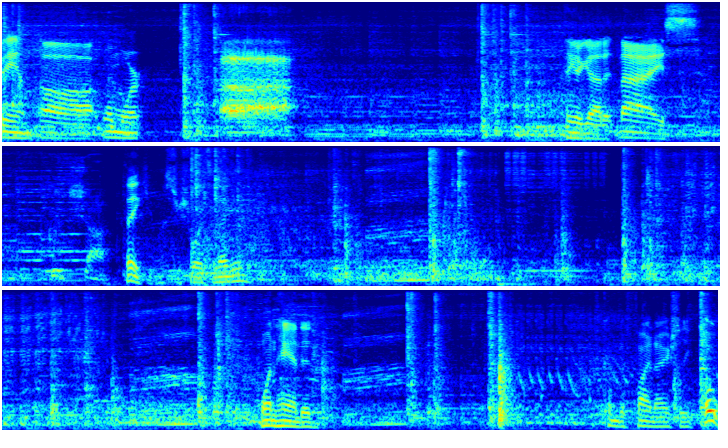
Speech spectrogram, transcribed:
Bam. Ah, one more. Ah. I think I got it. Nice. Good shot. Thank you, Mr. Schwarzenegger. One-handed. I've come to find I actually. Oh,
